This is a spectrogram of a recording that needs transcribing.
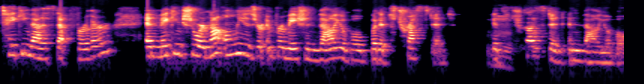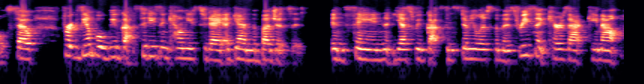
taking that a step further and making sure not only is your information valuable, but it's trusted. Mm. It's trusted and valuable. So, for example, we've got cities and counties today. Again, the budget's insane. Yes, we've got some stimulus. The most recent CARES Act came out,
